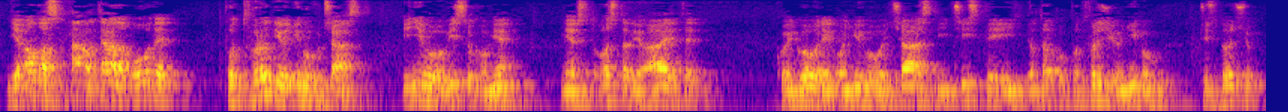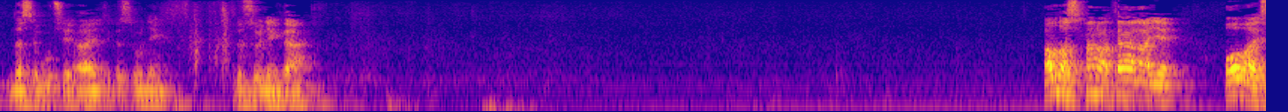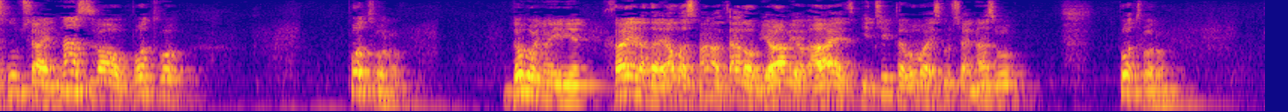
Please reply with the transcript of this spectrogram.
je Allah subhanahu wa ta'ala ovdje potvrdio njihovu čast i njihovo visoko mje, mjesto. Ostavio ajete koji govore o njihovoj časti i čiste ih, jel tako, potvrđuju njihovu čistoću da se uče ajeti do sudnjeg, do sudnjeg dana. Allah subhanahu wa ta'ala je ovaj slučaj nazvao potvo potvorom. Dovoljno im je hajra da je Allah subhanahu ta'ala objavio ajet i čitav ovaj slučaj nazvao potvorom.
